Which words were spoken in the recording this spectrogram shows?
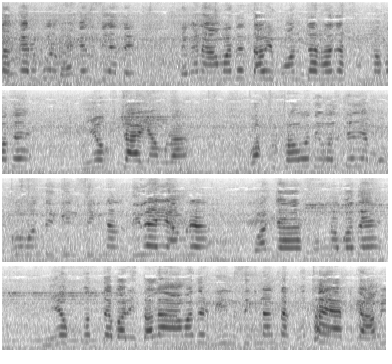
লক্ষের উপর ভ্যাকেন্সি আছে। সেখানে আমাদের দাবি পঞ্চাশ হাজার শূন্য পদে নিয়োগ চাই আমরা। রাষ্ট্র সভাপতি বলছে যে মুখ্যমন্ত্রী গ্রিন সিগন্যাল দিলেই আমরা পঞ্চাশ হাজার শূন্য পদে নিয়োগ করতে পারি তাহলে আমাদের গ্রিন সিগন্যালটা কোথায় আটকে আমি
